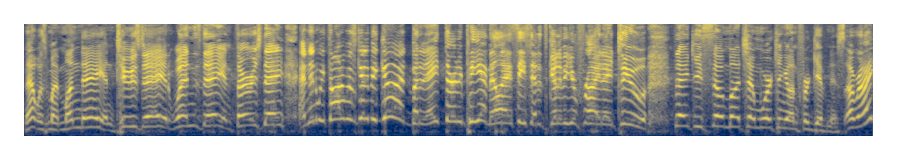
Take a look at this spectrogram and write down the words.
That was my Monday and Tuesday and Wednesday and Thursday. And then we thought it was going to be good. But at 8.30 p.m., LASC said it's going to be your Friday too. Thank you so much. I'm working on forgiveness. All right?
